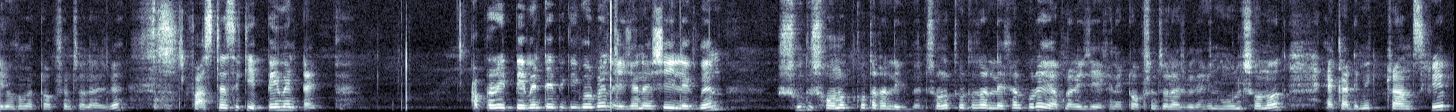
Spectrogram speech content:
এরকম একটা অপশন চলে আসবে। ফার্স্টে আছে কি? পেমেন্ট টাইপ আপনার এই পেমেন্ট টাইপে কী করবেন? এখানে এসেই লিখবেন, শুধু সনদ কথাটা লিখবেন। সনদ কথাটা লেখার পরে আপনার এই যে এখানে একটা অপশন চলে আসবে। দেখেন, মূল সনদ একাডেমিক ট্রান্সক্রিপ্ট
